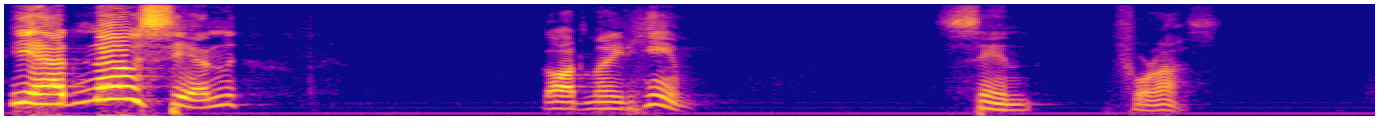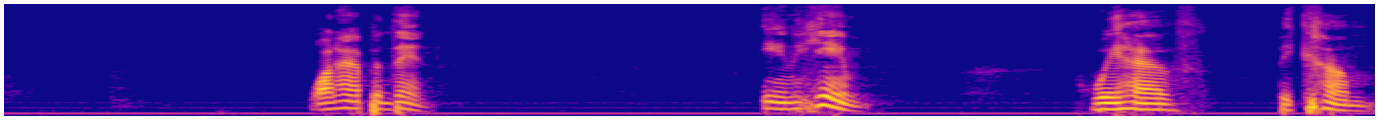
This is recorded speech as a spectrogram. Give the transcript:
He had no sin God made him sin for us. What happened then? In him, we have become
